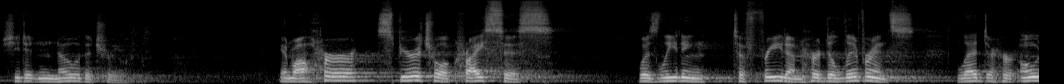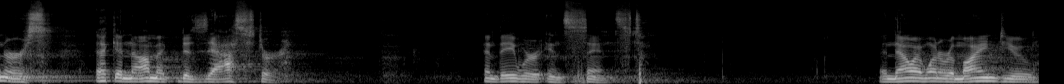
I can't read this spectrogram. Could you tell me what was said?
she didn't know the truth. And while her spiritual crisis was leading to freedom, her deliverance led to her owner's economic disaster. And they were incensed. And now I want to remind you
